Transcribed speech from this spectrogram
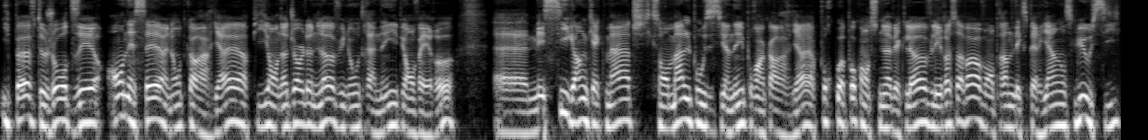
ils peuvent toujours dire on essaie un autre corps arrière, puis on a Jordan Love une autre année, puis on verra. Euh, mais s'ils gagnent quelques matchs, qui sont mal positionnés pour un corps arrière, pourquoi pas continuer avec Love? Les receveurs vont prendre l'expérience, lui aussi.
